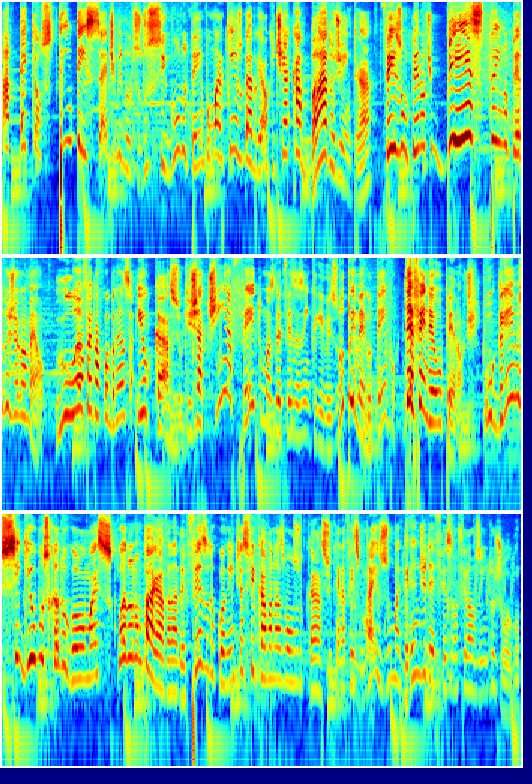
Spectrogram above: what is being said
Até que aos 37 minutos do segundo tempo, o Marquinhos Gabriel, que tinha acabado de entrar, fez um pênalti besta no Pedro Jeromel. Luan foi pra cobrança e o Cássio, que já tinha feito umas defesas incríveis no primeiro tempo, defendeu o pênalti. O Grêmio seguiu buscando o gol, mas quando não parava na defesa do Corinthians, ficava nas mãos do Cássio, que ainda fez mais uma grande defesa no finalzinho do jogo.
